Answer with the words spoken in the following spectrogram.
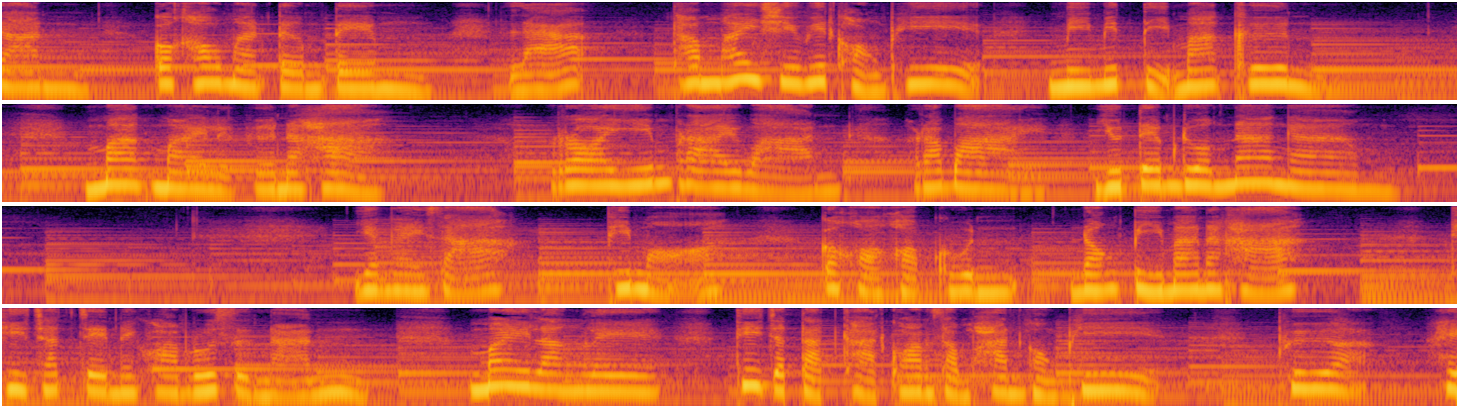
จันก็เข้ามาเติมเต็ม และทำให้ชีวิตของพี่มีมิติมากขึ้น มากมายเหลือเกินนะคะ รอยยิ้มพรายหวาน ระบาย อยู่เต็มดวงหน้างาม ยังไงซะ พี่หมอก็ขอขอบคุณน้องปีมากนะคะ ที่ชัดเจนในความรู้สึกนั้น ไม่ลังเลที่จะตัดขาดความสัมพันธ์ของพี่ เพื่อให้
